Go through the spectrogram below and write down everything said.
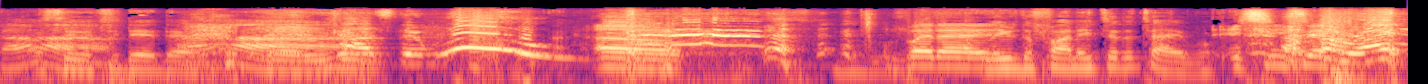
I see what you did there. Ah. Constant woo. Uh, but uh, Leave the funny to the table. she said, All right.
